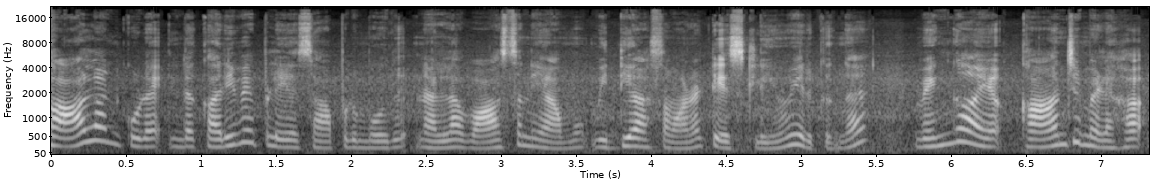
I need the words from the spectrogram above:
காளான் கூட இந்த கறிவேப்பிலையை சாப்பிடும்போது நல்லா வாசனையாகவும் வித்தியாசமான டேஸ்ட்லேயும் இருக்குங்க. வெங்காயம் காஞ்ச மிளகாய்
